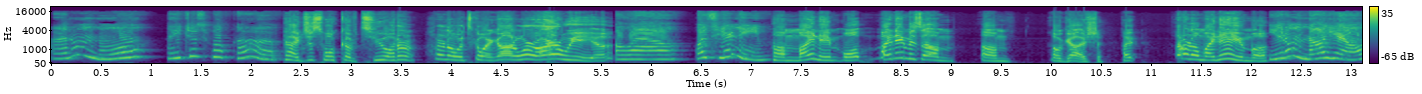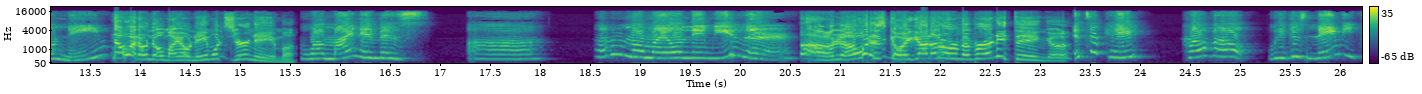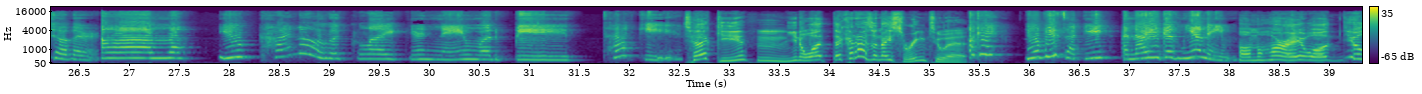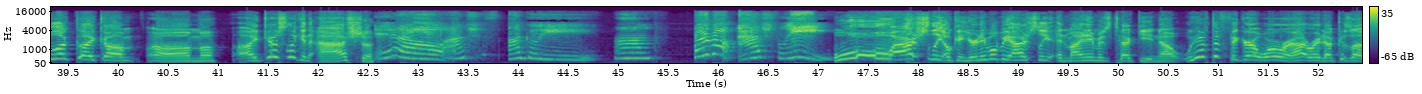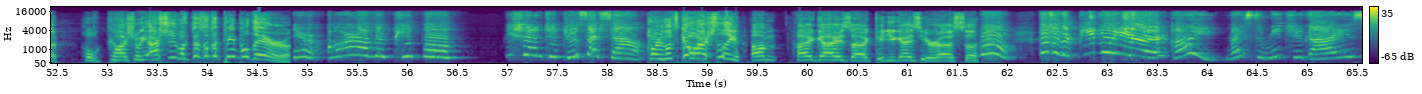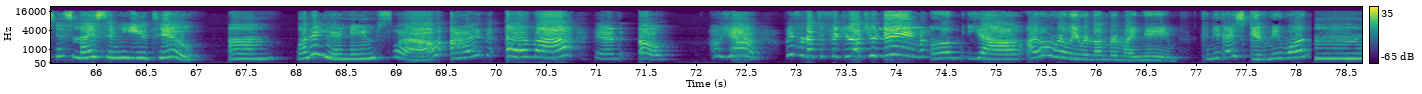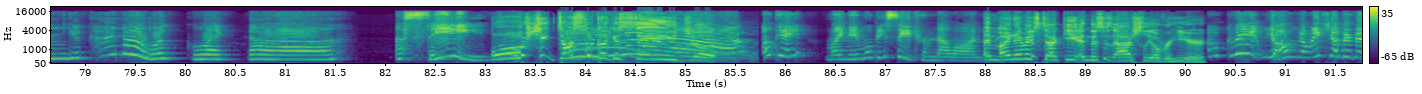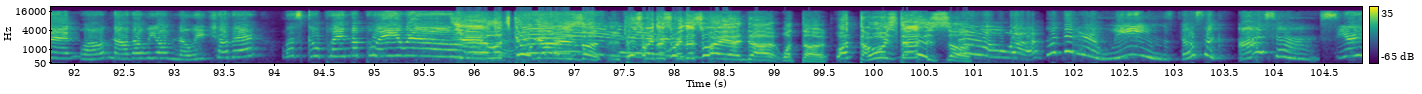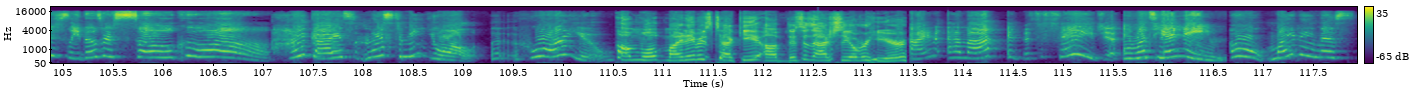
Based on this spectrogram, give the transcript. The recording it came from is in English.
I don't know. I just woke up. Yeah, I just woke up too. I don't. I don't know what's going on. Where are we? Oh, well. What's your name? um, my name. Well, my name is um um. Oh gosh, I I don't know my name. You don't know your own name? no, I don't know my own name. What's your name? Well, my name is, uh, I don't know my own name either. Oh no, what is going on? I don't remember anything. It's okay. How about we just name each other? Um, you kind of look like your name would be Techie. Techie? Hmm. You know what? That kind of has a nice ring to it. Okay, you'll be Techie, and now you give me a name. Um. All right. Well, you look like um um. I guess like an Ash. Ew, Ash is ugly. Um, what about Ashley? Ooh, Ashley. Okay, your name will be Ashley, and my name is Techie. Now we have to figure out where we're at right now, cause uh. Oh gosh, wait, Ashley, look, there's other people there. There are other people. We should introduce ourselves. All right, let's go, Ashley. Um, hi guys. Uh, can you guys hear us? Uh, Oh, there's other people here. Hi, nice to meet you guys. It's nice to meet you too. Um, what are your names? Well, I'm Emma, and oh, oh yeah, we forgot to figure out your name. Um, yeah, I don't really remember my name. Can you guys give me one? Hmm, you kind of look like uh, a sage. oh, she does look like a sage. Okay, my name will be Sage from now on. and my name is Techie, and this is Ashley over here. Oh, great, we all know each other then. Well, now that we all know each other, let's go play in the playroom. Yeah, let's go, guys. Uh, this way, this way, this way. And uh, what the? What the? Who is this? Uh, Oh, Look at her wings. Those look awesome. seriously, those are so cool. Hi guys, nice to meet you all. Uh, who are you? um, well, my name is Techie. Um, this is Ashley over here. I'm Emma, and this is Sage. And what's your name? Oh, my name is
